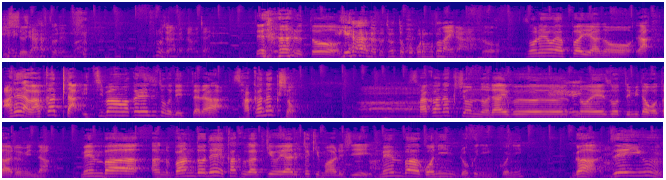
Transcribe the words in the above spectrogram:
い。一緒に。じゃあそれまあプロじゃなきゃダメじゃないってなるとエアーだとちょっと心もとないな。そうそれをやっぱりあのああれだ分かった。一番分かりやすいところで言ったらサカナクション。あサカナクションのライブの映像って見たことある？みんな。メンバーあのバンドで各楽器をやる時もあるしメンバー5人6人？5人？が全員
